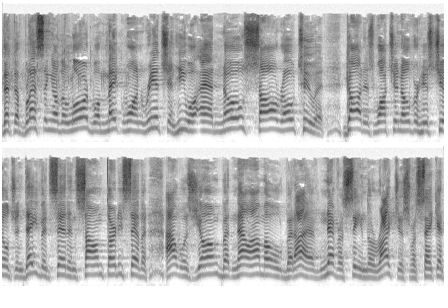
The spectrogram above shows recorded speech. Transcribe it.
that the blessing of the Lord will make one rich and He will add no sorrow to it. God is watching over His children. David said in Psalm 37, I was young, but now I'm old, but I have never seen the righteous forsaken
